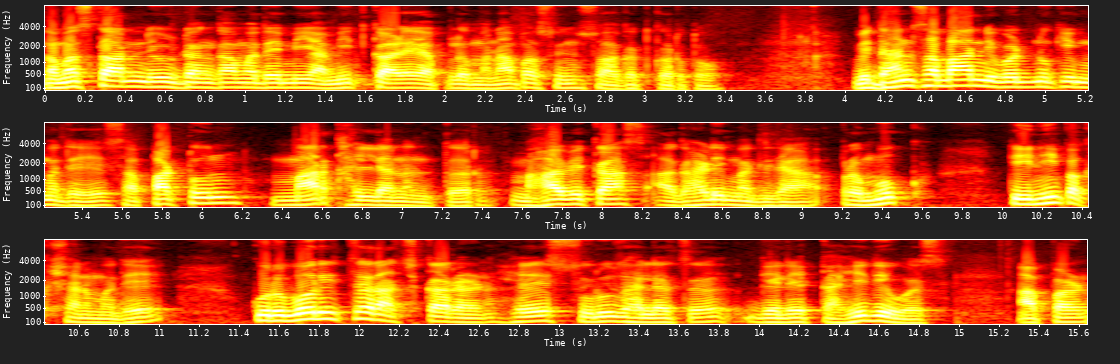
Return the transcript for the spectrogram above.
नमस्कार न्यूज डंकामध्ये मी अमित काळे आपलं मनापासून स्वागत करतो. विधानसभा निवडणुकीमध्ये सपाटून मार खाल्ल्यानंतर महाविकास आघाडीमधल्या प्रमुख तिन्ही पक्षांमध्ये कुरबोरीचं राजकारण हे सुरू झाल्याचं गेले काही दिवस आपण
